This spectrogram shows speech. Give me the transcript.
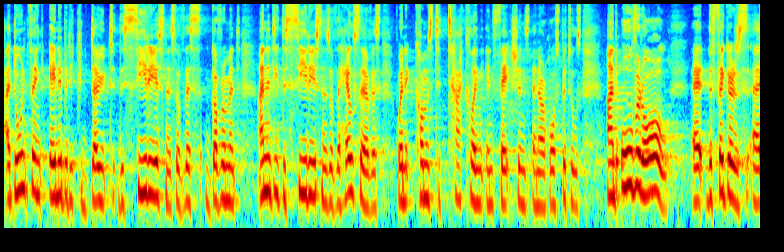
I, don't think anybody could doubt the seriousness of this government and indeed the seriousness of the health service when it comes to tackling infections in our hospitals hospitals. And overall, uh, the figures uh,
